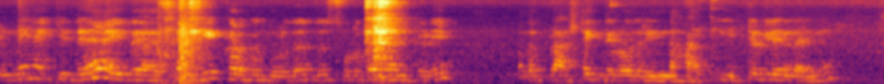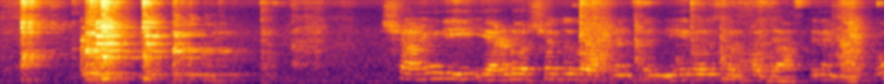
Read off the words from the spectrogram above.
ಎಣ್ಣೆ ಹಾಕಿದ್ದೆ, ಇದು ಸಂಗಿ ಕರೆದು ಉಳ್ದದ್ದು ಸುಡ್ದದ ಅಂತೇಳಿ ಅದು ಪ್ಲಾಸ್ಟಿಕ್ ಇರೋದ್ರಿಂದ ಹಾಕಿ ಇಟ್ಟಿರಲಿಲ್ಲ ಅಲ್ಲಿ ಶಾಂಗಿ ಎರಡು ವರ್ಷದ ಫ್ರೆಂಡ್ಸ್ ನೀರು ಸ್ವಲ್ಪ ಜಾಸ್ತಿನೇ ಬೇಕು.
